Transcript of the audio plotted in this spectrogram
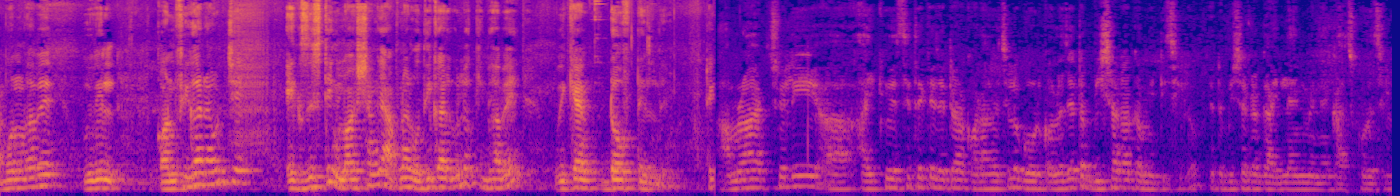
এমনভাবে উই উইল কনফিগার আউট যে এক্সিস্টিং লয়ের সঙ্গে আপনার অধিকারগুলো কীভাবে উই ক্যান ডোভ টেল দেম আমরা অ্যাকচুয়ালি আইকিউএসসি থেকে যেটা করা হয়েছিল গৌর কলেজে একটা বিশাখা কমিটি ছিল, যেটা বিশাখা গাইডলাইন মেনে কাজ করেছিল।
